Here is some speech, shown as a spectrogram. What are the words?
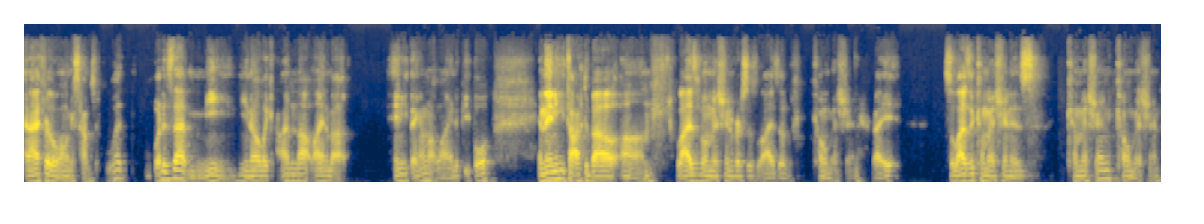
And I, for the longest time, was like, what, what does that mean? You know, like I'm not lying about anything. I'm not lying to people. And then he talked about um, lies of omission versus lies of commission, right? So lies of commission is commission, commission.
